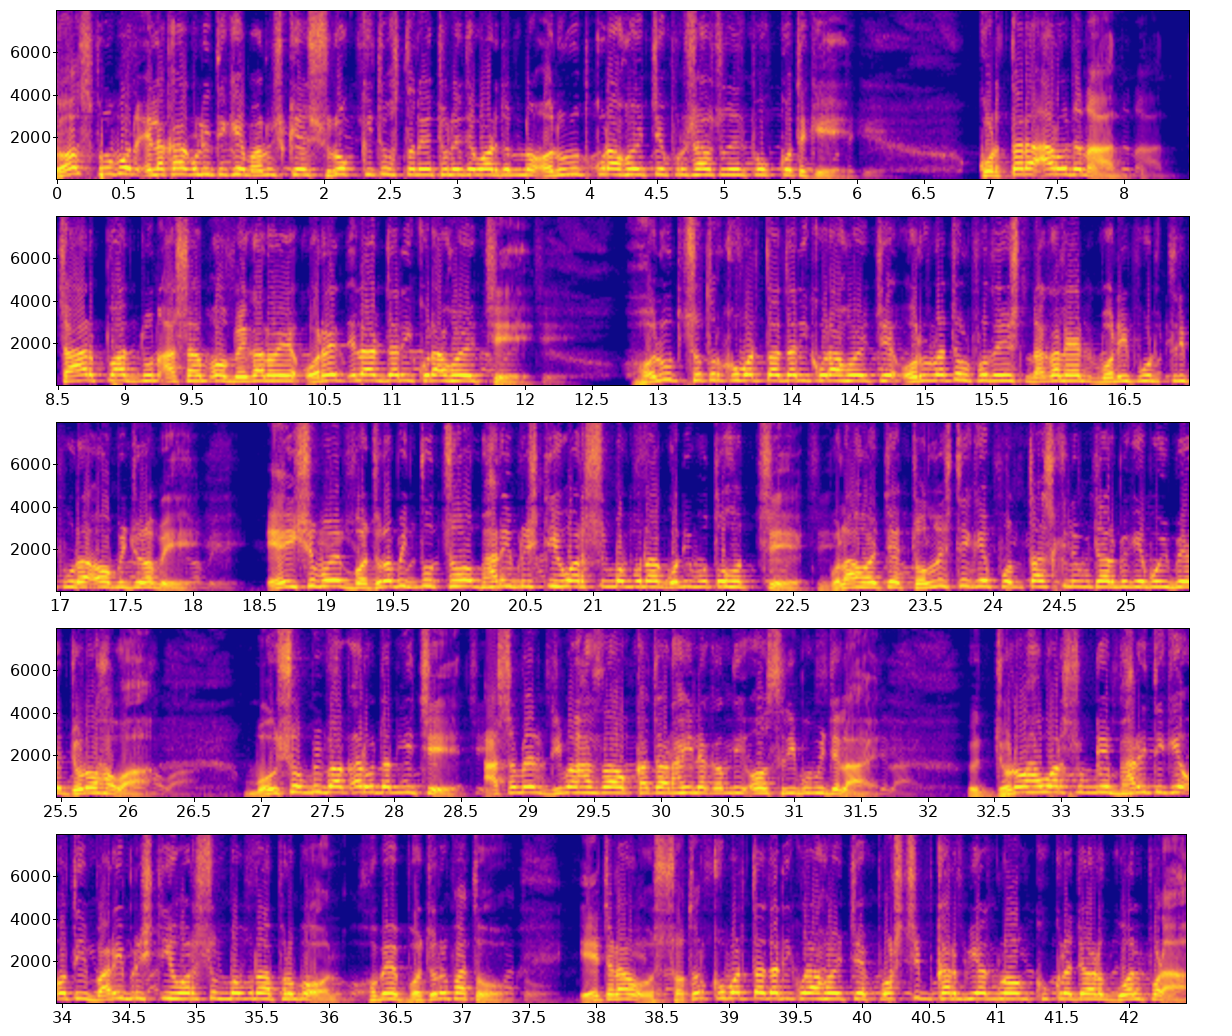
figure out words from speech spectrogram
দশ প্রবণ এলাকাগুলি থেকে মানুষকে সুরক্ষিত স্থানে চলে যাওয়ার জন্য অনুরোধ করা হয়েছে প্রশাসনের পক্ষ থেকে। কর্তারা আরও জানান, চার পাঁচ জুন আসাম ও মেঘালয়ে অরেঞ্জ অ্যালার্ট জারি করা হয়েছে। হলুদ সতর্কবার্তা জারি করা হয়েছে অরুণাচল প্রদেশ, নাগাল্যান্ড, মণিপুর, ত্রিপুরা ও মিজোরামে। এই সময় বজ্রবিদ্যুৎ সহ ভারী বৃষ্টি হওয়ার সম্ভাবনা গণীভূত হচ্ছে। বলা হয়েছে চল্লিশ থেকে পঞ্চাশ কিলোমিটার বেগে বইবে জড়ো হাওয়া। মৌসুম বিভাগ আরও জানিয়েছে, আসামের ডিমা হাসা ও কাচার হাইলাকান্দি ও শ্রীভূমি জেলায়। জড়ো হাওয়ার সঙ্গে ভারী থেকে অতি ভারী বৃষ্টি হওয়ার সম্ভাবনা প্রবল। হবে বজ্রপাত এছাড়াও সতর্কবার্তা জারি করা হয়েছে পশ্চিম কার্বি আংলং কুকরাঝাড় গোয়ালপাড়া,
